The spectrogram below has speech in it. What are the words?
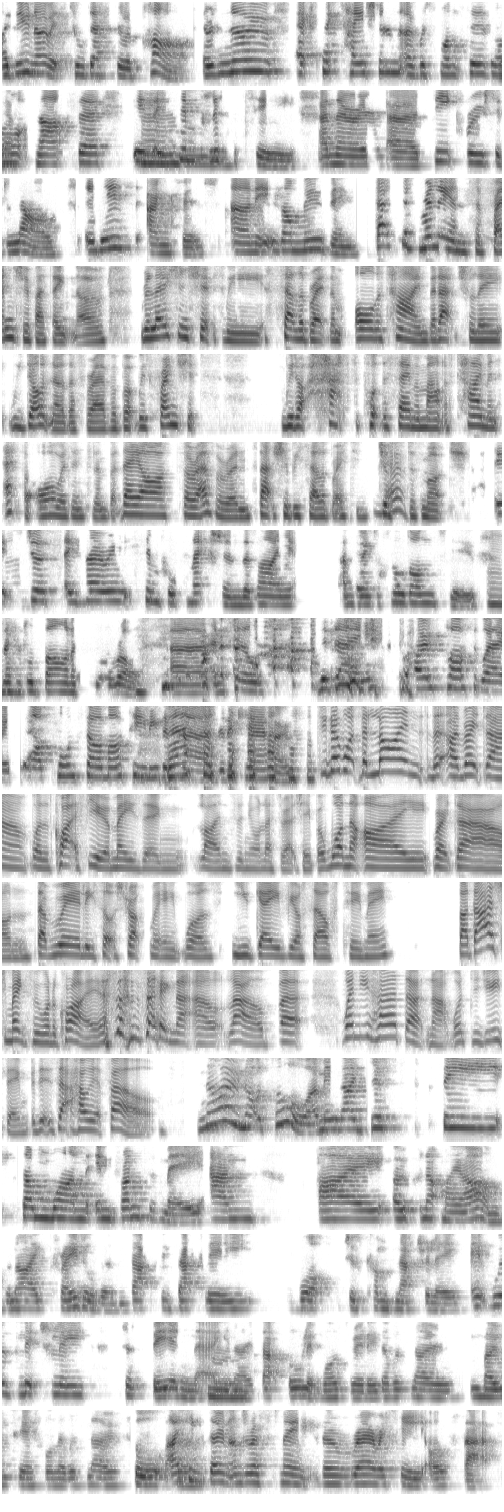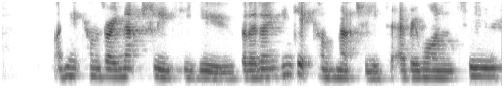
I do know it's till death do us part. There is no expectation of responses on Yeah. WhatsApp. There is a Mm. simplicity and there is a deep rooted love. It is anchored and it is unmoving. That's the brilliance of friendship, I think, though. Relationships, we celebrate them all the time, but actually, we don't know they're forever. But with friendships, we don't have to put the same amount of time and effort always into them, but they are forever, and that should be celebrated just as much. It's just a very simple connection that I am going to hold on to like a little barnacle on a rock uh, until the day both pass away. Our pornstar martinis in hand in a care home. Do you know what the line that I wrote down? Well, there's quite a few amazing lines in your letter, actually, but one that I wrote down that really sort of struck me was "You gave yourself to me." Like that actually makes me want to cry as I'm saying that out loud. But when you heard that, Nat, what did you think? Is that how it felt? No, not at all. I mean, I just see someone in front of me and I open up my arms and I cradle them. That's exactly what just comes naturally. It was literally just being there, you Mm. know, that's all it was really. There was no motive or there was no thought. I think don't underestimate the rarity of that. I think it comes very naturally to you, but I don't think it comes naturally to everyone to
